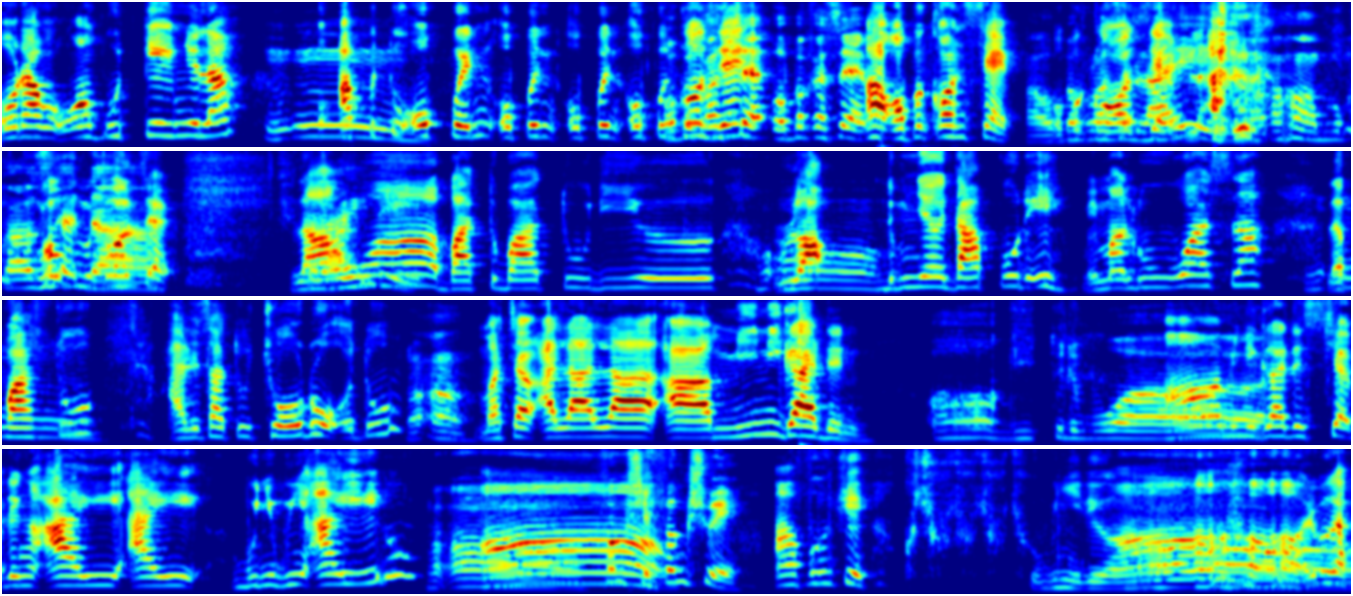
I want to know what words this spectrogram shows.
Orang orang putih punya lah Mm-mm. Apa tu open Open open open, Open concept, open concept. Ah, open concept. Ah, open concept lain. Ah, bukan concept open dah. concept. Lawa batu-batu dia. Oh. La, dia punya dapur dia eh memang luas lah. Lepas tu ada satu corok tu Ha-ha. macam ala-ala uh, mini garden. Oh, gitu dia buat. Ah mini garden siap dengan air air bunyi-bunyi air tu. Oh. Feng shui, feng shui. Ah feng shui. Bunyi dia. Ah. Dia bukan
